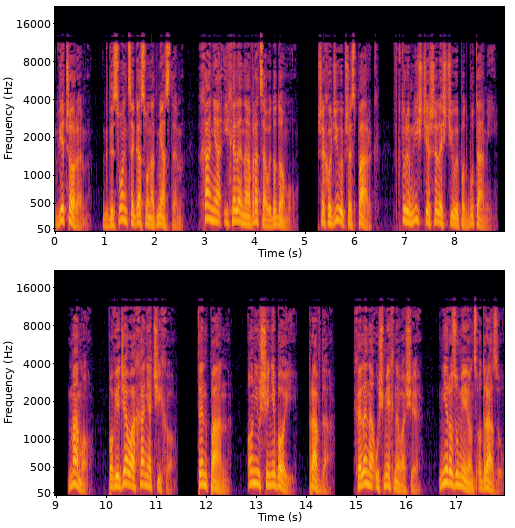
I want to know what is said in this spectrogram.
Wieczorem, gdy słońce gasło nad miastem, Hania i Helena wracały do domu. Przechodziły przez park, w którym liście szeleściły pod butami. Mamo, powiedziała Hania cicho. Ten pan, on już się nie boi, prawda? Helena uśmiechnęła się, nie rozumiejąc od razu.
